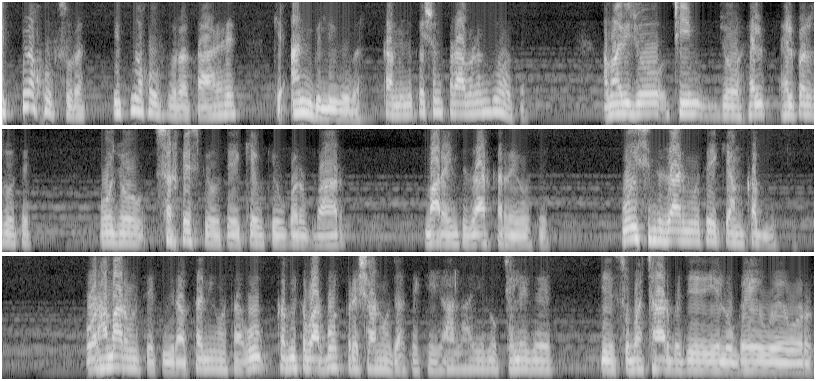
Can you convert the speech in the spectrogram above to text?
इतना खूबसूरत इतना खूबसूरत आ है कि अनबिलीवेबल कम्युनिकेशन प्रॉब्लम भी होते हमारी जो टीम जो हेल्प हेल्पर्स होते, वो जो सरफेस पे होते केव के ऊपर बाहर, हमारा इंतज़ार कर रहे होते वो इस इंतज़ार में होते कि हम कब निकले। और हमारा उनसे कोई रबता नहीं होता। वो कभी कभार बहुत परेशान हो जाते कि, यार, ला, ये लोग चले गए कि सुबह चार बजे ये लोग गए हुए और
